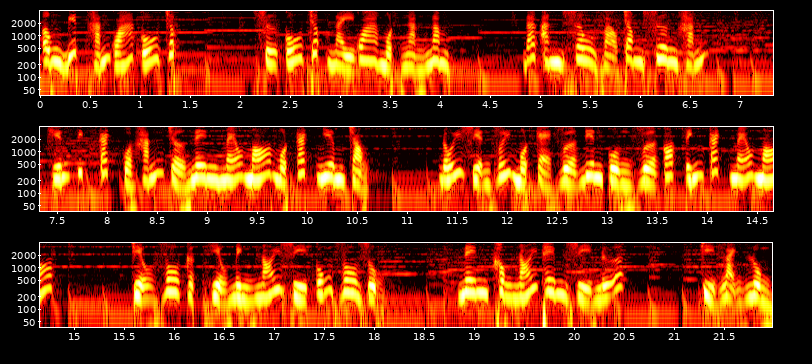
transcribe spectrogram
Ông biết hắn quá cố chấp. Sự cố chấp này qua một ngàn năm. Đã ăn sâu vào trong xương hắn. Khiến tích cách của hắn trở nên méo mó một cách nghiêm trọng. Đối diện với một kẻ vừa điên cuồng vừa có tính cách méo mó. Triệu vô cực hiểu mình nói gì cũng vô dụng. Nên không nói thêm gì nữa. Chỉ lạnh lùng.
